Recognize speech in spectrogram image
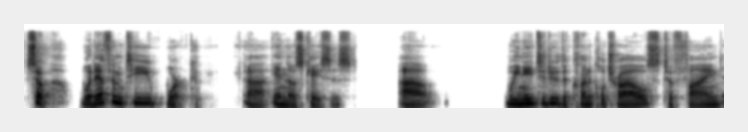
So, would FMT work uh, in those cases? Uh, we need to do the clinical trials to find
